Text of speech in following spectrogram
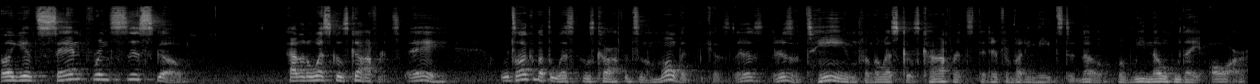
against San Francisco out of the West Coast Conference. Hey, we'll talk about the West Coast Conference in a moment because there's there's a team from the West Coast Conference that everybody needs to know, but we know who they are.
